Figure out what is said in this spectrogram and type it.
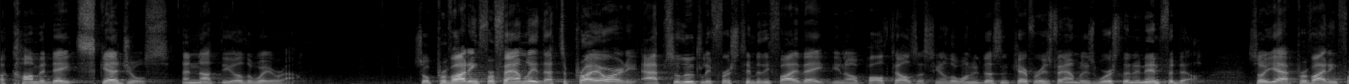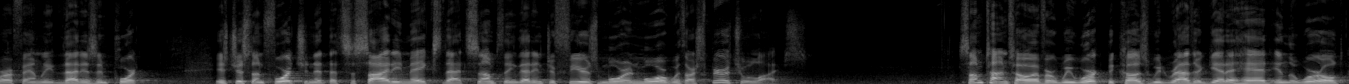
accommodate schedules and not the other way around. So providing for family, that's a priority, absolutely. 1 Timothy 5.8, you know, Paul tells us, you know, the one who doesn't care for his family is worse than an infidel. So yeah, providing for our family, that is important. It's just unfortunate that society makes that something that interferes more and more with our spiritual lives. Sometimes, however, we work because we'd rather get ahead in the world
